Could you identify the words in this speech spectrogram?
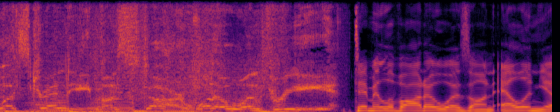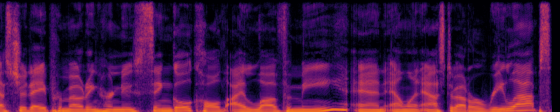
What's trending on Star 1013. Demi Lovato was on Ellen yesterday promoting her new single called I Love Me, and Ellen asked about her relapse.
